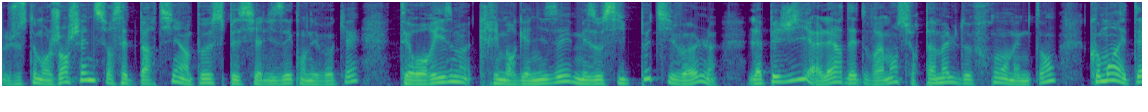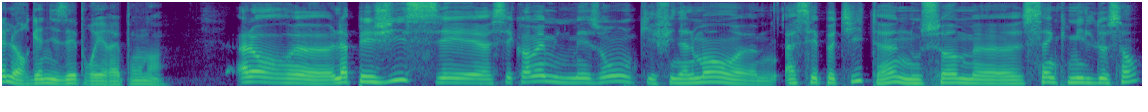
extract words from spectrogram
Justement, j'enchaîne sur cette partie un peu spécialisée qu'on évoquait, terrorisme, crime organisé, mais aussi petit vol. La PJ a l'air d'être vraiment sur pas mal de fronts en même temps. Comment est-elle organisée pour y répondre? Alors, euh, la PJ, c'est quand même une maison qui est finalement euh, assez petite. Hein. Nous sommes 5200.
